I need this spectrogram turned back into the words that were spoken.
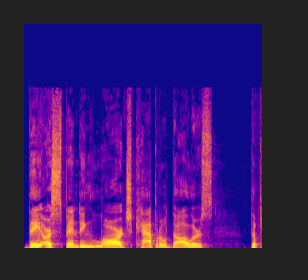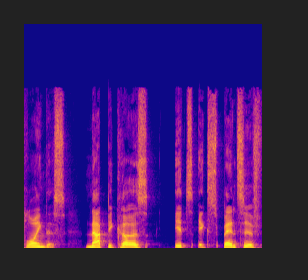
They are spending large capital dollars deploying this, not because it's expensive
